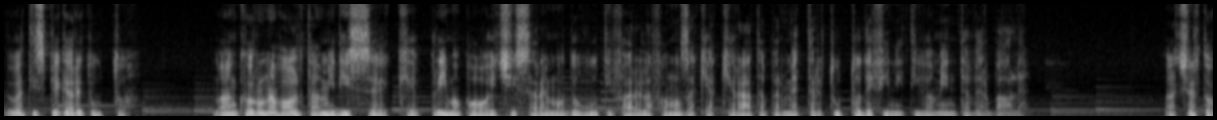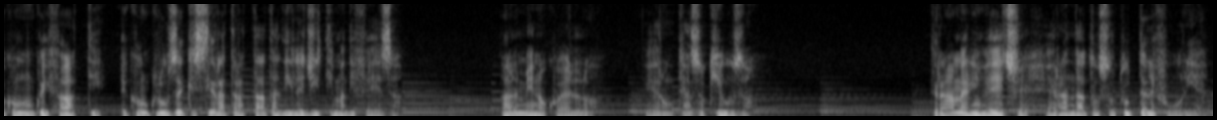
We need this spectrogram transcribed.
Dovetti spiegare tutto, ma ancora una volta mi disse che prima o poi ci saremmo dovuti fare la famosa chiacchierata per mettere tutto definitivamente a verbale. Accertò comunque i fatti e concluse che si era trattata di legittima difesa. Almeno quello era un caso chiuso. Kramer invece era andato su tutte le furie.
